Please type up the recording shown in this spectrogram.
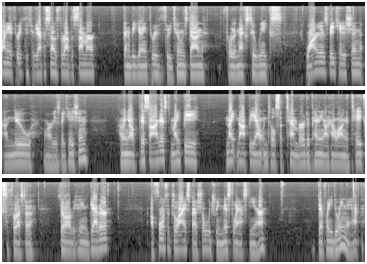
plenty of 333 episodes throughout the summer. Gonna be getting 333 tunes done for the next two weeks. Wario's Vacation, a new Wario's Vacation, coming out this August. Might be, might not be out until September, depending on how long it takes for us to throw everything together. A 4th of July special, which we missed last year. Definitely doing that.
